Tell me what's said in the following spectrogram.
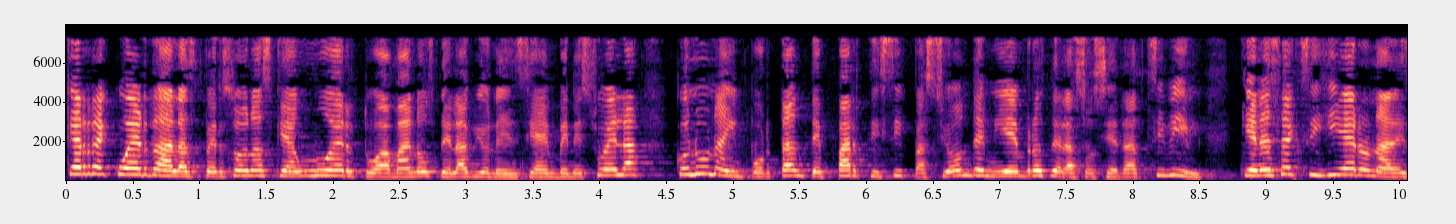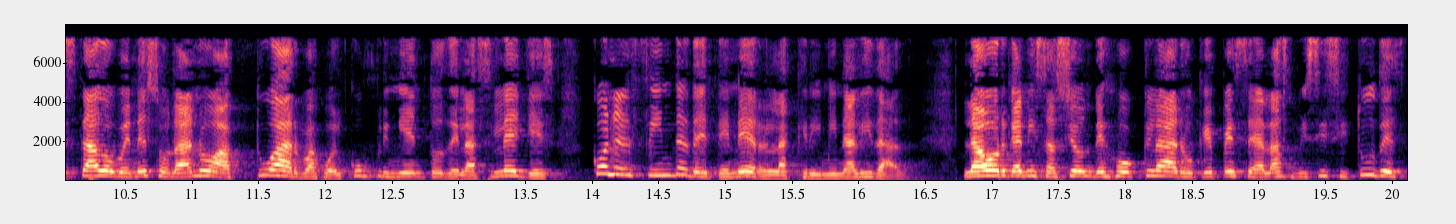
que recuerda a las personas que han muerto a manos de la violencia en Venezuela con una importante participación de miembros de la sociedad civil, quienes exigieron al Estado venezolano actuar bajo el cumplimiento de las leyes con el fin de detener la criminalidad. La organización dejó claro que pese a las vicisitudes,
